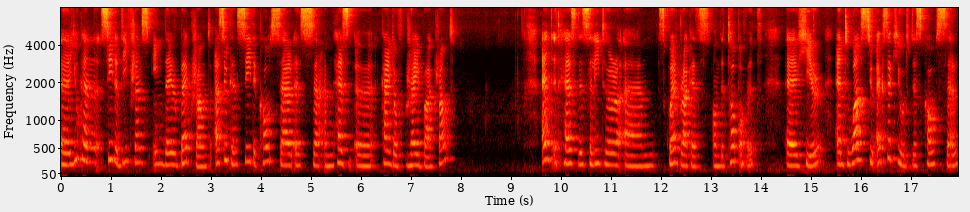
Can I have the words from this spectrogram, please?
Uh, you can see the difference in their background. As you can see, the code cell is, uh, um, has a kind of gray background. And it has this little um, square brackets on the top of it uh, here. And once you execute this code cell,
